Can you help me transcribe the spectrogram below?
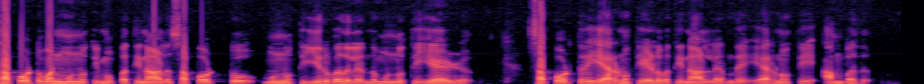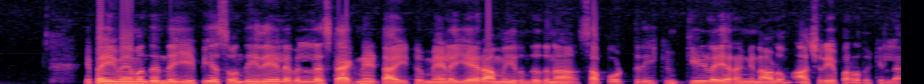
சப்போர்ட் ஒன் முந்நூற்றி முப்பத்தி நாலு சப்போர்ட் டூ முந்நூற்றி இருபதுலேருந்து முந்நூற்றி ஏழு. சப்போர்ட் த்ரீ இரநூத்தி எழுபத்தி நாலுலேருந்து இரநூத்தி ஐம்பது. இப்போ இவன் வந்து இந்த இபிஎஸ் வந்து இதே லெவலில் ஸ்டாக்னேட் ஆகிட்டு மேலே ஏறாமல் இருந்ததுன்னா சப்போர்ட் த்ரீக்கும் கீழே இறங்கினாலும் ஆச்சரியப்படுறதுக்கு இல்லை.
